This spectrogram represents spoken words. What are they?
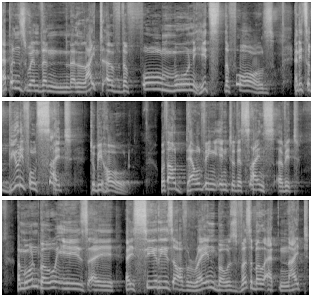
happens when the light of the full moon hits the falls, and it's a beautiful sight to behold. Without delving into the science of it, a moonbow is a, a series of rainbows visible at night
